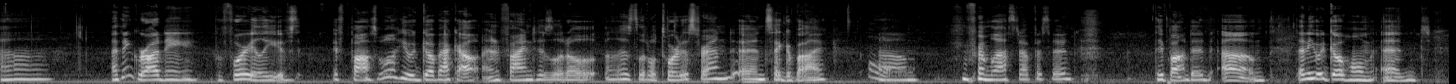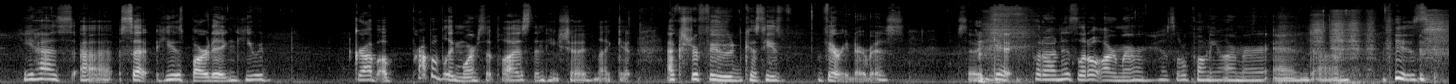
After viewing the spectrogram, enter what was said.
Uh, I think Rodney, before he leaves, if possible, he would go back out and find his little his little tortoise friend and say goodbye um, from last episode. They bonded. Um, then he would go home and he has uh, set. He is barding. He would grab a probably more supplies than he should, like get extra food because he's very nervous. So he'd get put on his little armor, his little pony armor, and um, his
